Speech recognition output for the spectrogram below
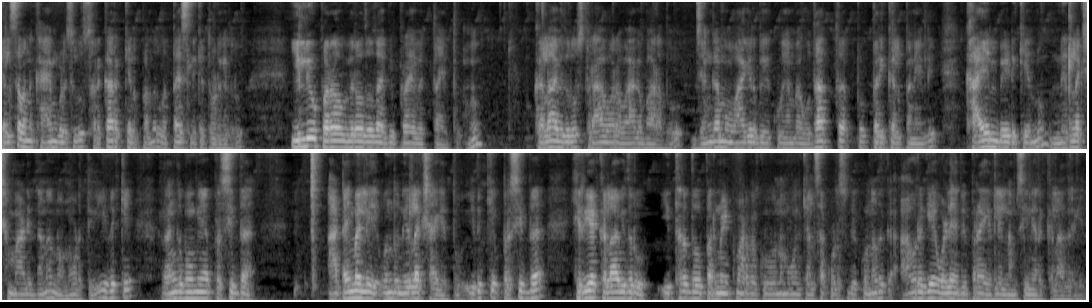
ಕೆಲಸವನ್ನು ಖಾಯಂಗೊಳಿಸಲು ಸರ್ಕಾರಕ್ಕೆ ಏನಪ್ಪ ಅಂದ್ರೆ ಒತ್ತಾಯಿಸಲಿಕ್ಕೆ ತೊಡಗಿದರು. ಇಲ್ಲಿಯೂ ಪರ ವಿರೋಧದ ಅಭಿಪ್ರಾಯ ವ್ಯಕ್ತ ಆಯಿತು? ಕಲಾವಿದರು ಸ್ಥಾವರವಾಗಬಾರದು ಜಂಗಮವಾಗಿರಬೇಕು ಎಂಬ ಉದಾತ್ತ ಪರಿಕಲ್ಪನೆಯಲ್ಲಿ ಖಾಯಂ ಬೇಡಿಕೆಯನ್ನು ನಿರ್ಲಕ್ಷ್ಯ ಮಾಡಿದ್ದನ್ನು ನಾವು ನೋಡ್ತೀವಿ. ಇದಕ್ಕೆ ರಂಗಭೂಮಿಯ ಪ್ರಸಿದ್ಧ, ಆ ಟೈಮಲ್ಲಿ ಒಂದು ನಿರ್ಲಕ್ಷ್ಯ ಆಗಿತ್ತು. ಇದಕ್ಕೆ ಪ್ರಸಿದ್ಧ ಹಿರಿಯ ಕಲಾವಿದರು ಈ ಥರದ್ದು ಪರ್ಮಿಟ್ ಮಾಡಬೇಕು, ನಮಗೊಂದು ಕೆಲಸ ಕೊಡಿಸ್ಬೇಕು ಅನ್ನೋದಕ್ಕೆ ಅವರಿಗೆ ಒಳ್ಳೆಯ ಅಭಿಪ್ರಾಯ ಇರಲಿಲ್ಲ ನಮ್ಮ ಸೀನಿಯರ್ ಕಲಾವಿದರಿಗೆ.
